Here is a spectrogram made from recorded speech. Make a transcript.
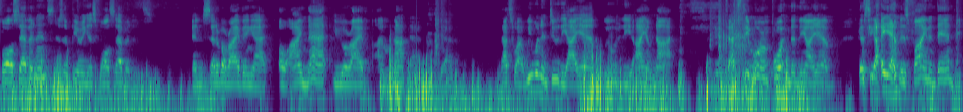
False evidence is appearing as false evidence. And instead of arriving at, oh, I'm that, you arrive, I'm not that. Yeah. That's why we wouldn't do the I am, the I am not. That's the more important than the I am, because the I am is fine and dandy.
